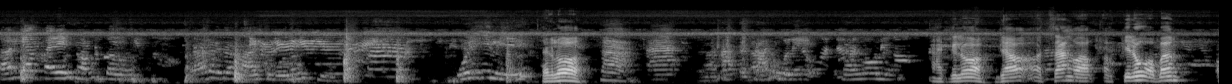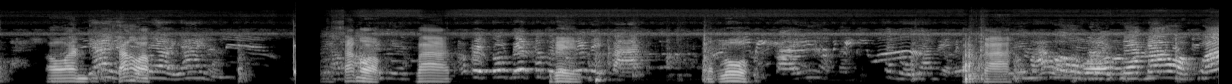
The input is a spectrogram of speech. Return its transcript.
ตอนเรียกไปได้สองตัวแล้วเราจะหลายตัวนี่สิอุ้ยอีหลีจักโลค่ะอะมาแต่สาธุเลยร้อยโลนึงห้ากิโลเดี๋ยวเอาสั่งออกเอากิโลออกเบิ่งเอาอันสั่งออกแล้วย่ายน่ะสั่งออกว่าเอาไปต้มเบ็ดเอาไปต้มเบ็ดในปากจักโลไปน่ะนะถ้าหนูย่างเดี๋ยวเลยปากกามาออก เลยแตกดาวออกคว้า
